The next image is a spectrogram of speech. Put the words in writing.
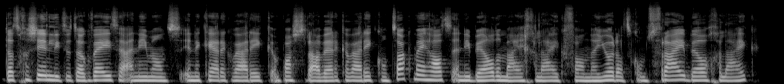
dat gezin liet het ook weten aan iemand in de kerk waar ik, een pastoraal werken, waar ik contact mee had. En die belde mij gelijk van, joh, dat komt vrij, bel gelijk.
